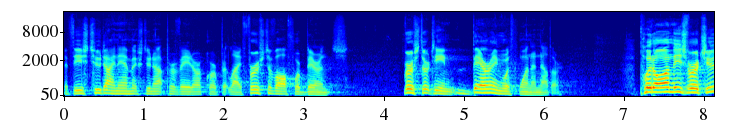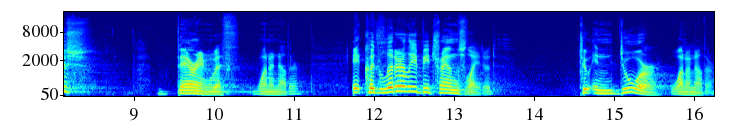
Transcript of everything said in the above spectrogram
if these two dynamics do not pervade our corporate life. First of all, forbearance. Verse 13, bearing with one another. Put on these virtues, bearing with one another. It could literally be translated to endure one another,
